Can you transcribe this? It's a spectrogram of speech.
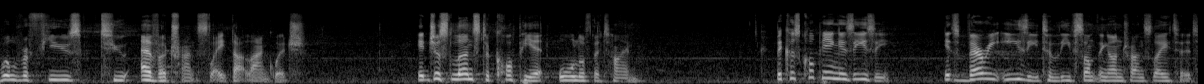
will refuse to ever translate that language. It just learns to copy it all of the time. Because copying is easy. It's very easy to leave something untranslated.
